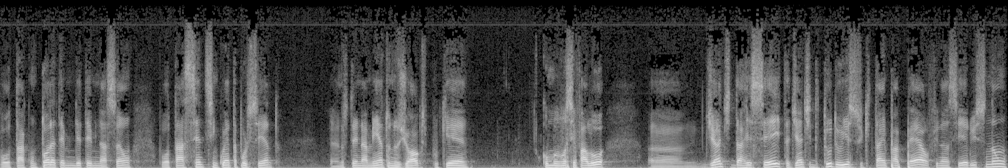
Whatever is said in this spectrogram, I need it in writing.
voltar com toda a determinação, voltar a 150% é, nos treinamentos, nos jogos, porque, como você falou, uh, diante da receita, diante de tudo isso que está em papel financeiro, isso não,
